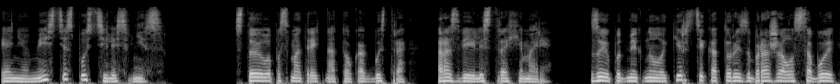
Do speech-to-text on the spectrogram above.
и они вместе спустились вниз. Стоило посмотреть на то, как быстро развеялись страхи Мэри. Зоя подмигнула Кирсти, которая изображала собой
